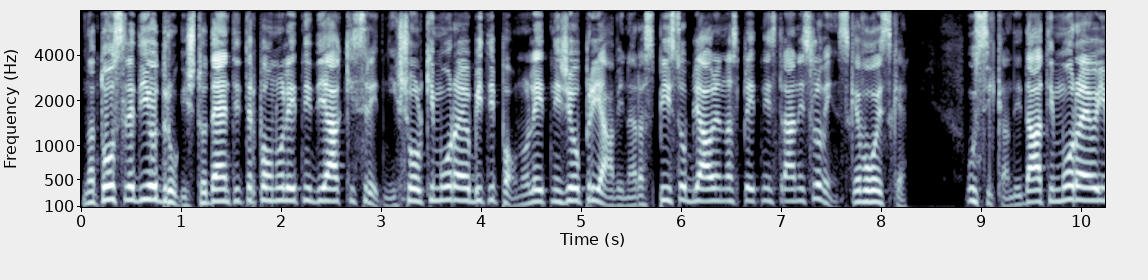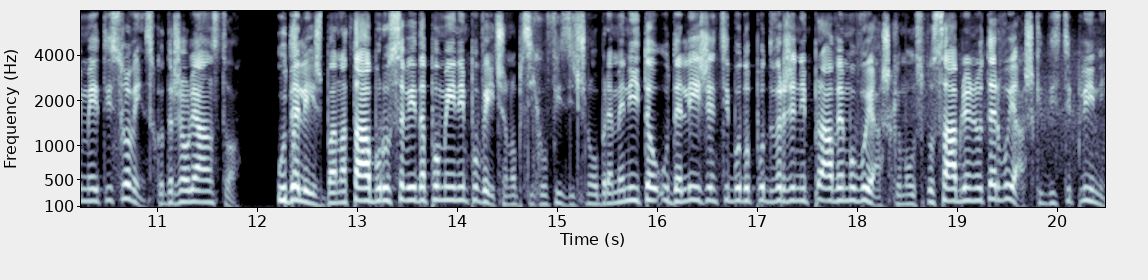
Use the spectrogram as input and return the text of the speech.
Na to sledijo drugi študenti ter polnoletni dijaki srednjih šol, ki morajo biti polnoletni že v prijavi na razpis objavljen na spletni strani slovenske vojske. Vsi kandidati morajo imeti slovensko državljanstvo. Udeležba na taboru seveda pomeni povečano psihofizično obremenitev, udeleženci bodo podvrženi pravemu vojaškemu usposabljanju ter vojaški disciplini.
